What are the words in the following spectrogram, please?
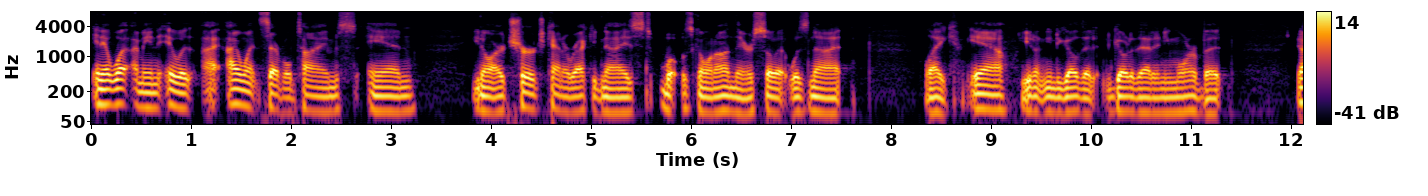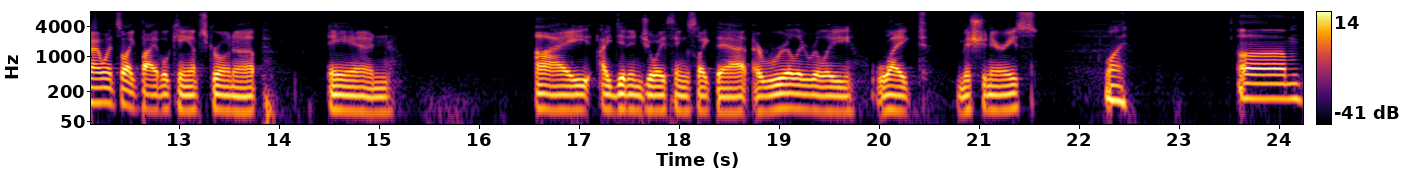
And it was, I mean, it was, I, I went several times and, you know, our church kind of recognized what was going on there. So it was not like, yeah, you don't need to go that, go to that anymore. But, know, I went to like Bible camps growing up and I, I did enjoy things like that. I really, really liked missionaries. Why? Um,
